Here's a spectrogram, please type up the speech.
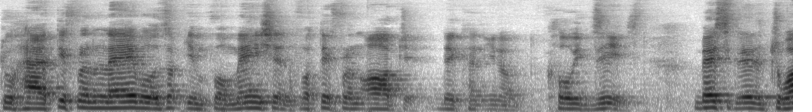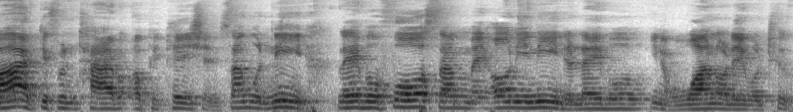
to have different levels of information for different objects. They can, you know, coexist. Basically, drive different type of applications. Some will need label four, some may only need the label, you know, one or label two.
